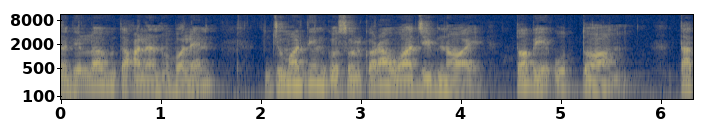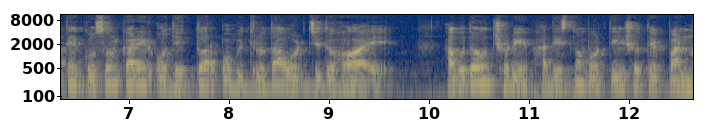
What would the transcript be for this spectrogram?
রদিল্লাহ তালাহু বলেন, জুমার দিন গোসল করা ওয়াজিব নয়, তবে উত্তম। তাতে গোসলকারীর অধিকতর পবিত্রতা অর্জিত হয়। আবুদাউদ শরীফ, হাদিস নম্বর তিনশো তেপ্পান্ন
